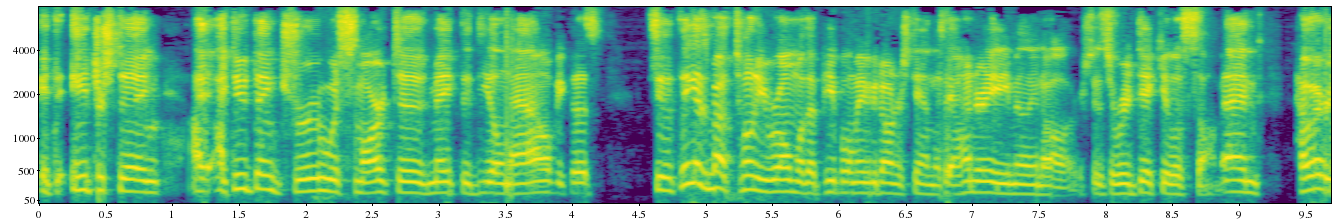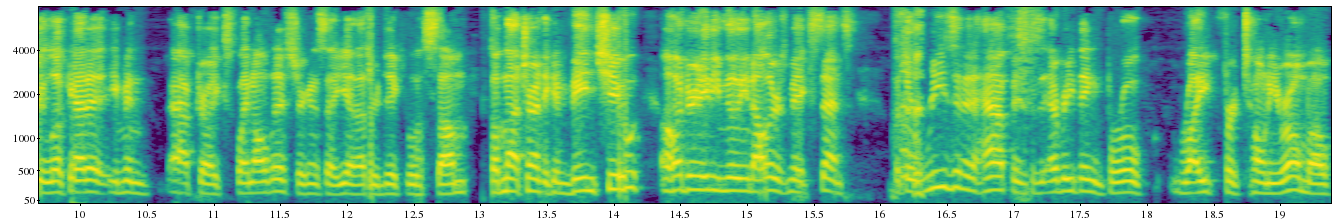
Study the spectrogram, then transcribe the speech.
it's interesting. I, I do think Drew was smart to make the deal now because see the thing is about Tony Romo that people maybe don't understand. They say 180 million dollars is a ridiculous sum, and however you look at it, even after I explain all this, you're going to say, yeah, that's a ridiculous sum. So I'm not trying to convince you. 180 million dollars makes sense. But the reason it happened is because everything broke right for Tony Romo,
